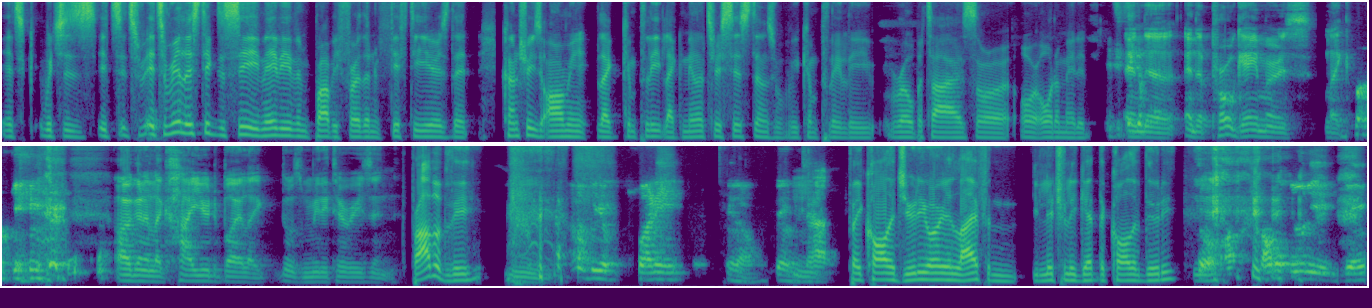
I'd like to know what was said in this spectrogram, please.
it's which is it's it's it's realistic to see maybe even probably further than 50 years that countries army like complete like military systems will be completely robotized or or automated If you think and the and the pro gamers like about gamers, are gonna like hired by like those militaries and probably Mm. that would be a funny, you know, thing to Mm. have. play call of duty all your life and you literally get the call of duty So Yeah. Call of Duty games,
